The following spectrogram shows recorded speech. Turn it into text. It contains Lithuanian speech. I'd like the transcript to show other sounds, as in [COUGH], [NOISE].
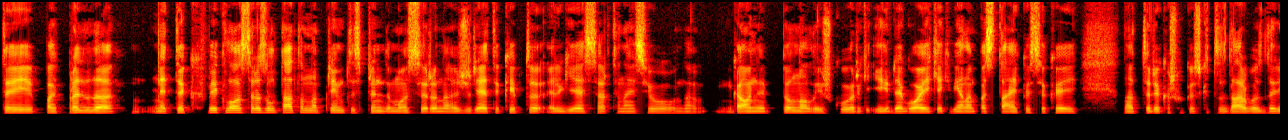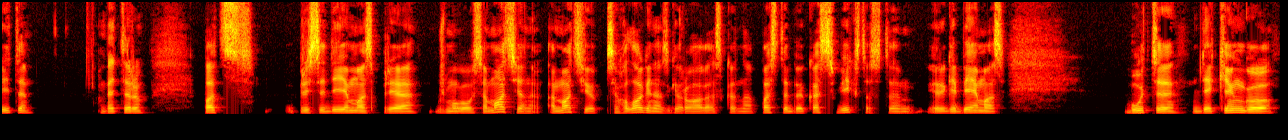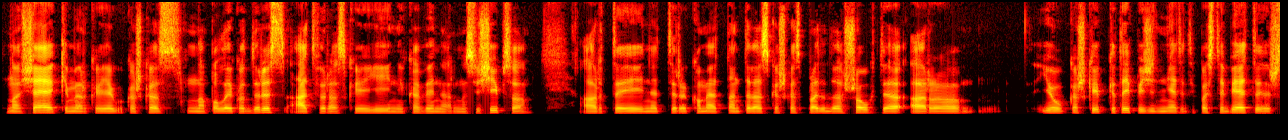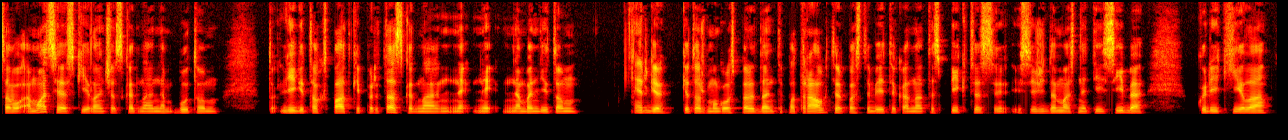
tai pradeda ne tik veiklos rezultatam na, priimti sprendimus ir na, žiūrėti, kaip tu elgiesi, ar tenais jau na, gauni pilną laiškų ir reaguoji kiekvieną pasitaikiusi, kai na, turi kažkokius kitus darbus daryti, bet ir pats prisidėjimas prie žmogaus emocijų, emocijų psichologinės gerovės, kad na, pastebi, kas vyksta su tam ir gebėjimas būti dėkingu na šiai akimirkai, jeigu kažkas na, palaiko duris atviras, kai įeini į kavinę ar nusišypso, ar tai net ir kuomet ant tavęs kažkas pradeda šaukti, ar jau kažkaip kitaip įžydinėti, tai pastebėti iš savo emocijas kylančias, kad na, nebūtum lygiai toks pat kaip ir tas, kad na, ne, ne, nebandytum irgi kito žmogaus per dantį patraukti ir pastebėti, kad na, tas piktis, įsižydimas, neteisybė, kuri kyla,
